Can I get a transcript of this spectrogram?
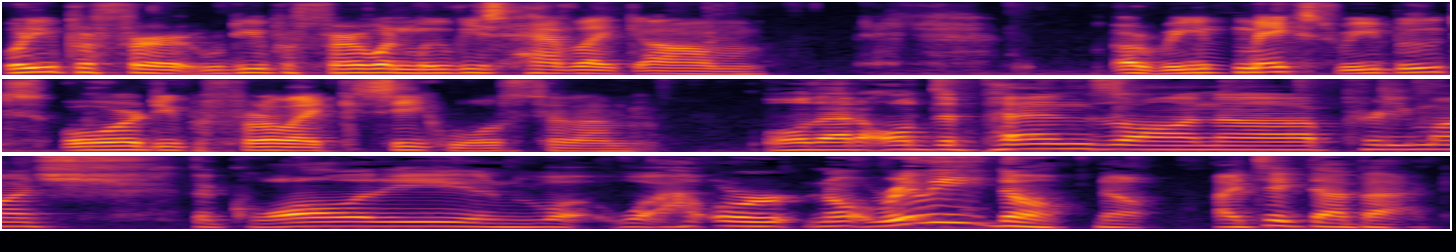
what do you prefer? Do you prefer when movies have like um a remakes, reboots, or do you prefer like sequels to them? Well, that all depends on uh, pretty much the quality and what, what, or no, really, no, no, I take that back.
